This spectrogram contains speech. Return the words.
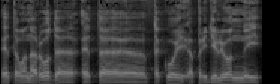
этого народа – это такой определенный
